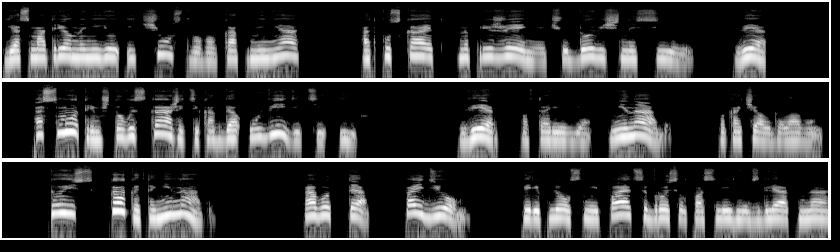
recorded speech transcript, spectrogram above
Я смотрел на нее и чувствовал, как меня отпускает напряжение чудовищной силы. — Вер, Посмотрим, что вы скажете, когда увидите их. — Вер, — повторил я, — не надо, — покачал головой. — То есть как это не надо? — А вот так, пойдем. Переплел с ней пальцы, бросил последний взгляд на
